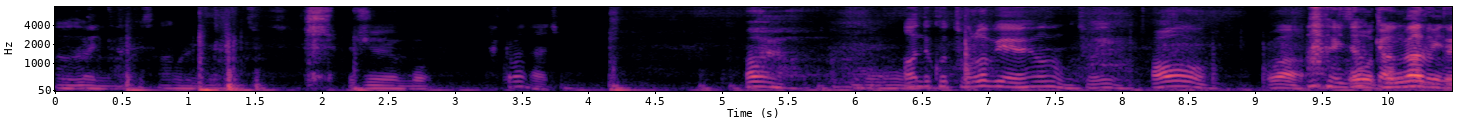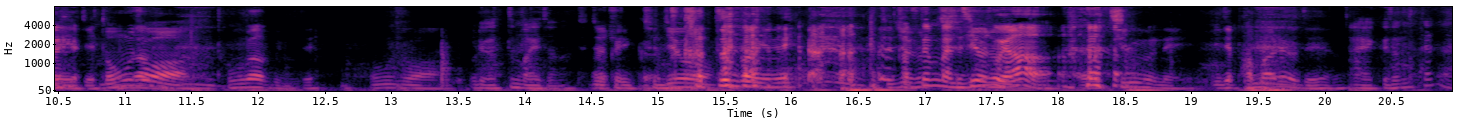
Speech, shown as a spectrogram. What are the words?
아, 나도 온라인. 그렇게 학교에서 안 모르겠어. 요즘 뭐 학교만 다야지. 아휴. 아 근데 곧 졸업이에요 형 저희. 어우 와. 이제 오, 학교 동갑이네 돼. 이제. 너무. 좋아. 동갑인데. 너무 좋아. 우리 같은 반이잖아. 드디어 아, 그러니까. 드디어 같은 방이네. 드디어 같은 반 친구야. 좀- 어, 친구네. 이제 반말해도 돼요. 아이 그 정도까지는.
